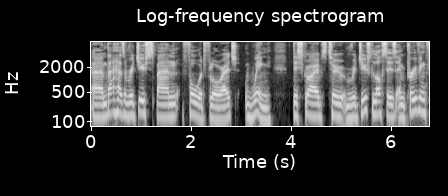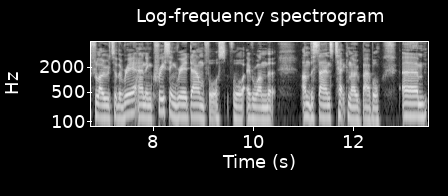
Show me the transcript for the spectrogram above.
Um, that has a reduced span forward floor edge wing described to reduce losses, improving flow to the rear, and increasing rear downforce for everyone that understands techno babble. Um,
